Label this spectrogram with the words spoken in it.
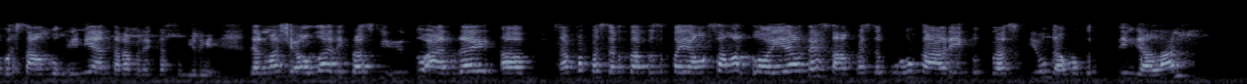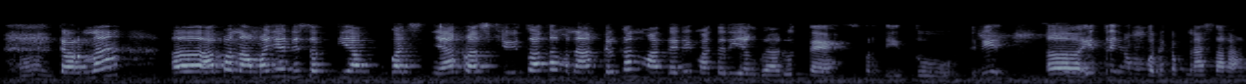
bersambung ini antara mereka sendiri. Dan masya Allah di kelas view itu ada uh, apa peserta-peserta yang sangat loyal teh sampai 10 kali ikut kelas view nggak mau ketinggalan. Hmm. Karena uh, apa namanya di setiap batchnya kelas view itu akan menampilkan materi-materi yang baru teh seperti itu. Jadi uh, itu yang membuat mereka penasaran.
